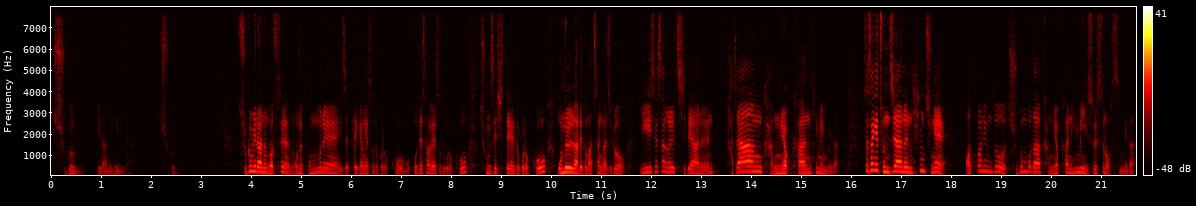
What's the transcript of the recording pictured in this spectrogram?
죽음이라는 힘입니다. 죽음. 죽음이라는 것은 오늘 본문의 이제 배경에서도 그렇고 뭐 고대 사회에서도 그렇고 중세 시대에도 그렇고 오늘날에도 마찬가지로 이 세상을 지배하는 가장 강력한 힘입니다. 세상에 존재하는 힘 중에 어떤 힘도 죽음보다 강력한 힘이 있을 수는 없습니다.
